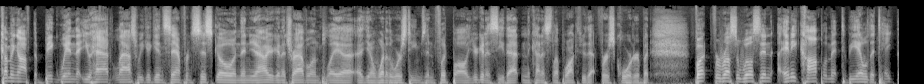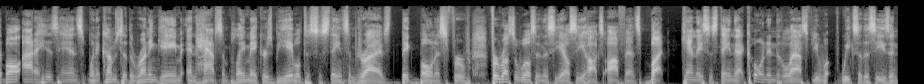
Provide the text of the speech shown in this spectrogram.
coming off the big win that you had last week against San Francisco, and then now you're going to travel and play a, a, you know one of the worst teams in football. You're going to see that and kind of sleptwalk through that first quarter. But but for Russell Wilson, any compliment to be able to take the ball out of his hands when it comes to the running game and have some playmakers be able to sustain some drives. Big bonus for for Russell Wilson, the Seattle Seahawks offense, but can they sustain that going into the last few weeks of the season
